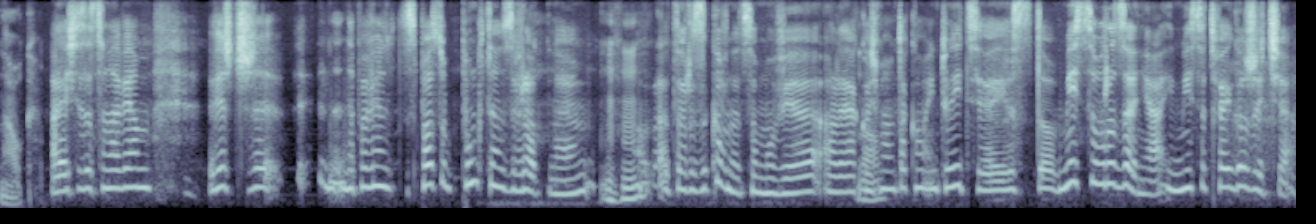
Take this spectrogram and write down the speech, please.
naukę. A ja się zastanawiam, wiesz, czy na pewien sposób punktem zwrotnym, a to ryzykowne, co mówię, ale jakoś Mhm. No. mam taką intuicję, jest to miejsce urodzenia i miejsce twojego życia.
